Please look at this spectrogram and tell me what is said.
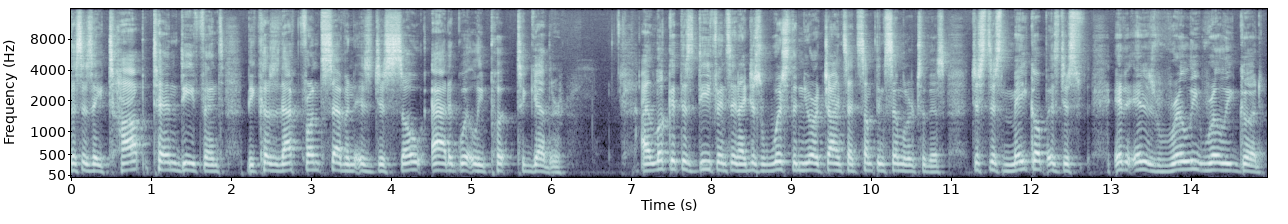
This is a top 10 defense because that front seven is just so adequately put together. I look at this defense and I just wish the New York Giants had something similar to this. Just this makeup is just it, it is really really good.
